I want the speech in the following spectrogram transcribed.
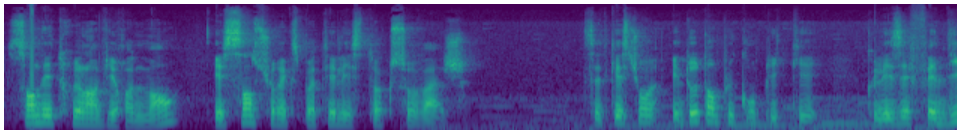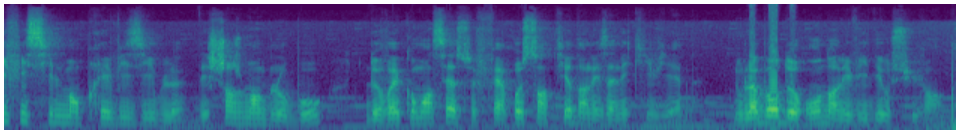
sans détruire l'environnement et sans surexploiter les stocks sauvages? Cette question est d'autant plus compliquée que les effets difficilement prévisibles des changements globaux devraient commencer à se faire ressentir dans les années qui viennent. Nous l'aborderons dans les vidéos suivantes.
